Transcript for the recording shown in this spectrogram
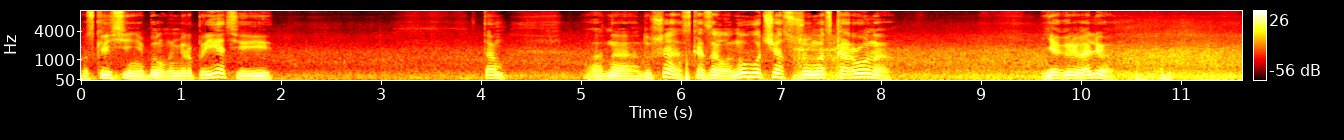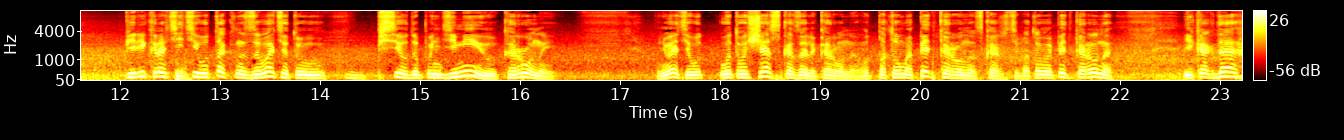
в воскресенье был на мероприятии, и там одна душа сказала, ну вот сейчас уже у нас корона. Я говорю, алло, прекратите вот так называть эту псевдопандемию короной. Понимаете, вот, вот вы сейчас сказали корона, вот потом опять корона скажете, потом опять корона. И когда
